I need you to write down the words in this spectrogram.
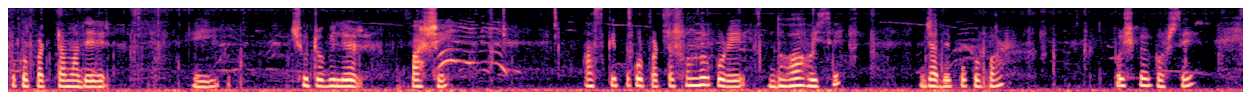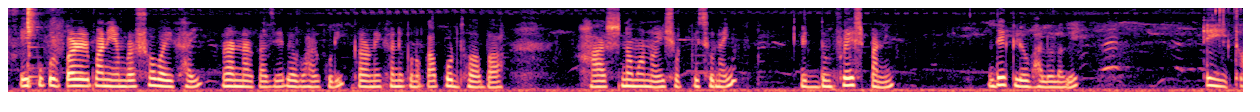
পুকুর পাড়টা আমাদের এই ছোটো বিলের পাশে। আজকে পুকুর পাড়টা সুন্দর করে ধোয়া হয়েছে যাদের পুকুর পাড় পরিষ্কার করছে। এই পুকুর পাড়ের পানি আমরা সবাই খাই, রান্নার কাজে ব্যবহার করি, কারণ এখানে কোনো কাপড় ধোয়া বা হাঁস নামানো এইসব কিছু নাই। একদম ফ্রেশ পানি। দেখলেও ভালো লাগে। এই তো,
